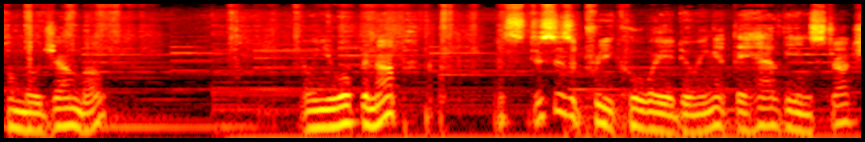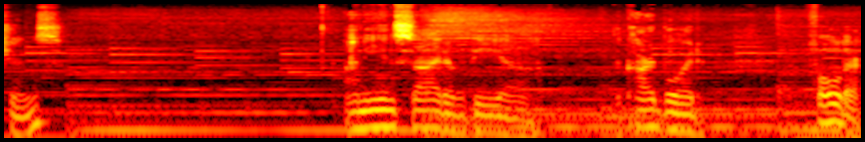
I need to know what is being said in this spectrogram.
Humbo Jumbo. And when you open up, this, this is a pretty cool way of doing it. They have the instructions on the inside of the, uh, the cardboard folder.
